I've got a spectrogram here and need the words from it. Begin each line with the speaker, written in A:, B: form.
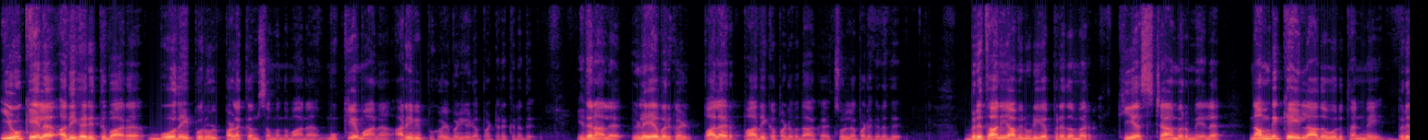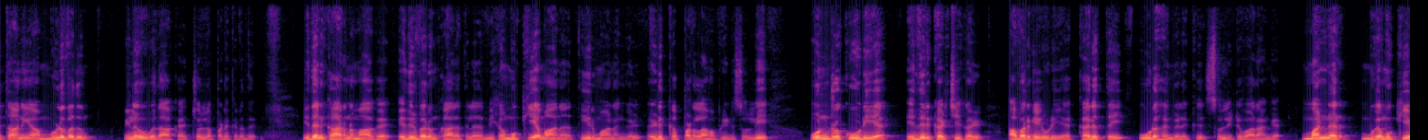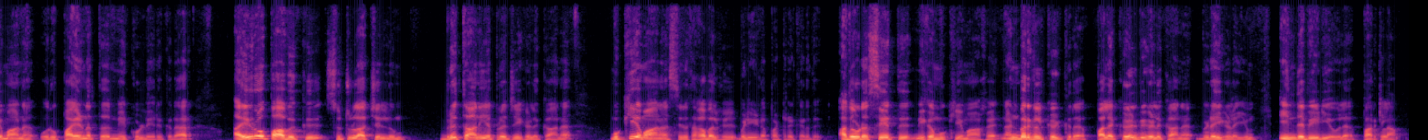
A: யூகேல அதிகரித்து வார போதைப்பொருள் பழக்கம் சம்பந்தமான முக்கியமான அறிவிப்புகள் வெளியிடப்பட்டிருக்கிறது. இதனால இளையவர்கள் பலர் பாதிக்கப்படுவதாக சொல்லப்படுகிறது. பிரித்தானியாவினுடைய பிரதமர் கியர் ஸ்டாமர் மேல நம்பிக்கை இல்லாத ஒரு தன்மை பிரித்தானியா முழுவதும் நிலவுவதாக சொல்லப்படுகிறது. இதன் காரணமாக எதிர்வரும் காலத்தில் மிக முக்கியமான தீர்மானங்கள் எடுக்கப்படலாம் அப்படின்னு சொல்லி ஒன்று கூடிய எதிர்க்கட்சிகள் அவர்களுடைய கருத்தை ஊடகங்களுக்கு சொல்லிட்டு வராங்க. மன்னர் மிக முக்கியமான ஒரு பயணத்தை மேற்கொள்ள இருக்கிறார். ஐரோப்பாவுக்கு சுற்றுலா செல்லும் பிரித்தானிய பிரஜைகளுக்கான முக்கியமான சில தகவல்கள் வெளியிடப்பட்டிருக்கிறது. அதோட சேர்த்து மிக முக்கியமாக நண்பர்கள் கேட்கிற பல கேள்விகளுக்கான விடைகளையும் இந்த வீடியோவில் பார்க்கலாம்.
